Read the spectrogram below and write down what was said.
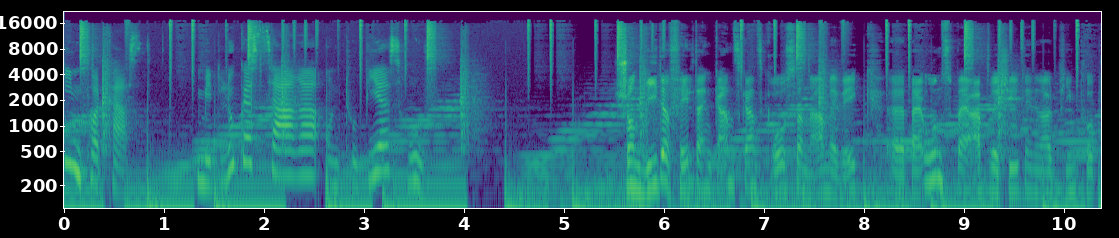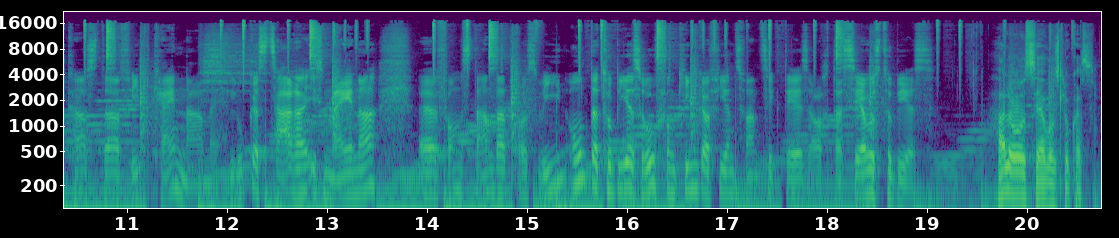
Après-Ski, der Alpin-Podcast mit Lukas Zara und Tobias Ruf. Schon wieder fällt ein ganz, ganz großer Name weg. Äh, bei uns bei Après-Ski, den Alpin-Podcast, da fehlt kein Name. Lukas Zara ist meiner äh, vom Standard aus Wien und der Tobias Ruf von Kinga24, der ist auch da. Servus Tobias. Hallo, Servus Lukas.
